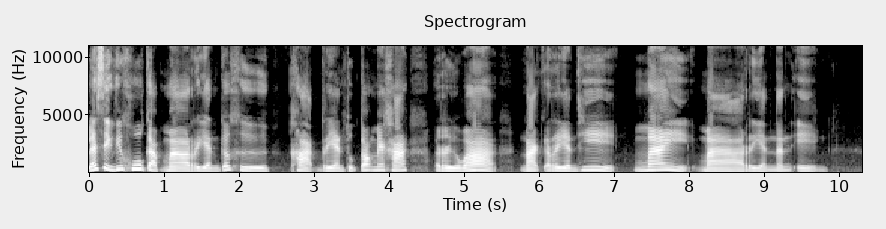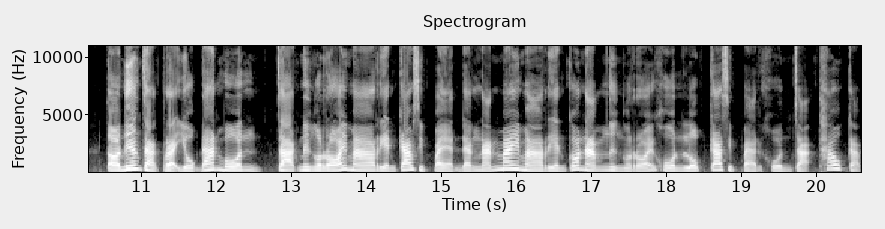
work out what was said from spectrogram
และสิ่งที่คู่กับมาเรียนก็คือขาดเรียนถูกต้องไหมคะ หรือว่านักเรียนที่ ไม่มาเรียนนั่นเอง ต่อเนื่องจากประโยคด้านบนจาก 100 มาเรียน 98 ดังนั้นไม่มาเรียนก็นำ100 คนลบ 98 คนจะเท่ากับ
